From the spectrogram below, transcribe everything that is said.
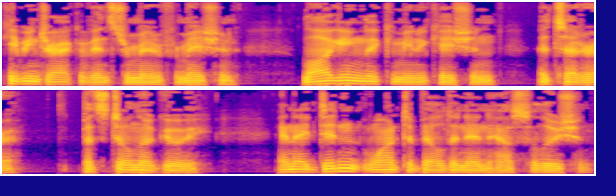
keeping track of instrument information, logging the communication, etc., but still no GUI. And I didn't want to build an in house solution.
